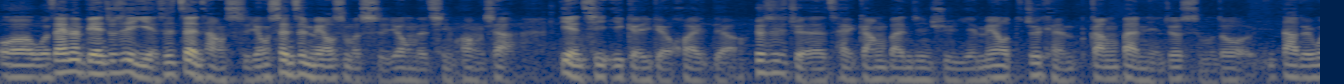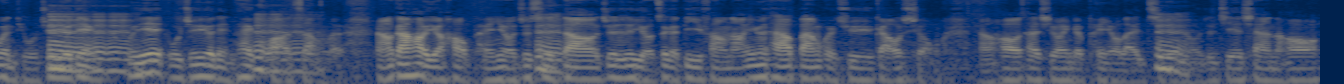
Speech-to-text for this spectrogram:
我我在那边就是也是正常使用，甚至没有什么使用的情况下，电器一个一个坏掉，就是觉得才刚搬进去，也没有就可能刚半年就什么都有一大堆问题，我觉得有点，嗯嗯嗯我觉得我觉得有点太夸张了。然后刚好有好朋友就是到就是有这个地方，然后因为他要搬回去高雄，然后他希望一个朋友来接，嗯、我就接下，然后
